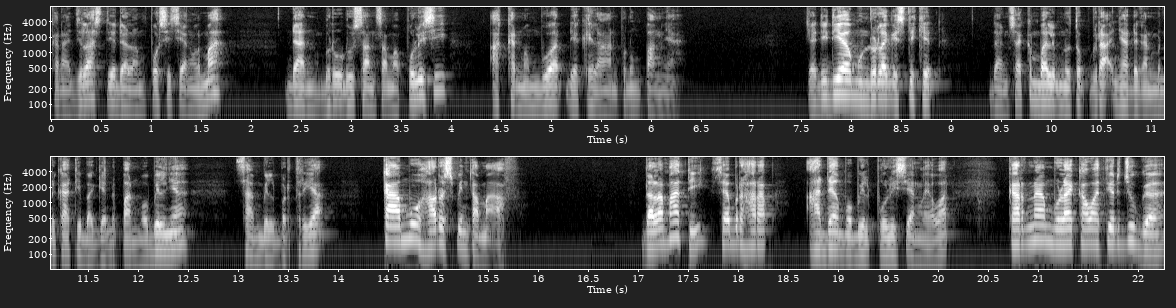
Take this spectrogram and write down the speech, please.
karena jelas dia dalam posisi yang lemah dan berurusan sama polisi akan membuat dia kehilangan penumpangnya. Jadi dia mundur lagi sedikit dan saya kembali menutup geraknya dengan mendekati bagian depan mobilnya sambil berteriak, "Kamu harus minta maaf." Dalam hati, saya berharap ada mobil polisi yang lewat karena mulai khawatir juga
